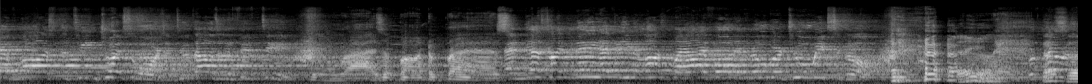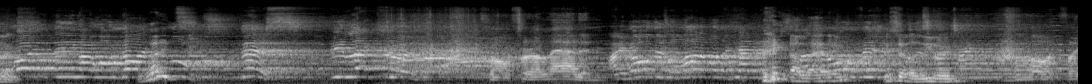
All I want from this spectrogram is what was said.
have lost the Teen Choice Awards in 2015. will rise above the brass. And yes, I may have even lost my iPhone in an Uber two weeks ago. Damn. But That there is sucks. one thing I will not What? lose. This election. Vote for Aladdin. I know there's a lot of other candidates who Aladdin? own visions He said a leader. country. Vote for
